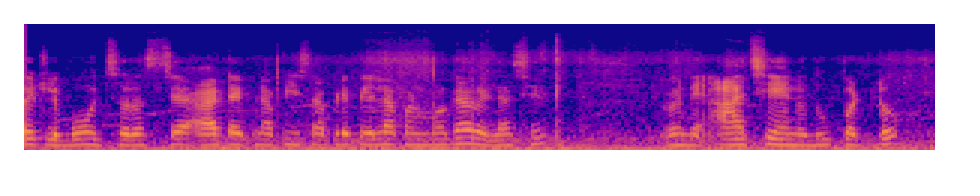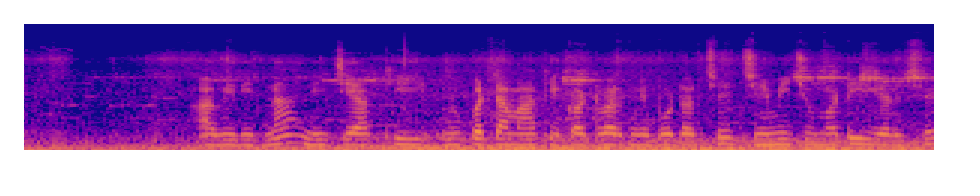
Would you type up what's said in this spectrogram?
એટલે બહુ જ સરસ છે. આ ટાઈપના પીસ આપણે પહેલાં પણ મગાવેલા છે. અને આ છે એનો દુપટ્ટો. આવી રીતના નીચે આખી દુપટ્ટામાં આખી કટવર્કની બોર્ડર છે. જેમીચું મટીરિયલ છે.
